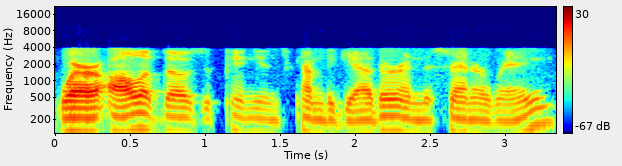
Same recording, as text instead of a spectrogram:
where all of those opinions come together in the center ring.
